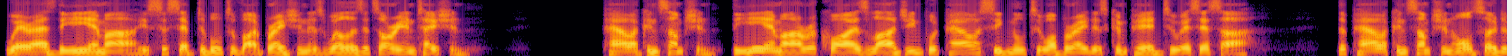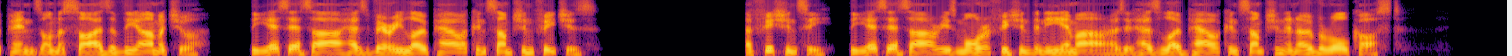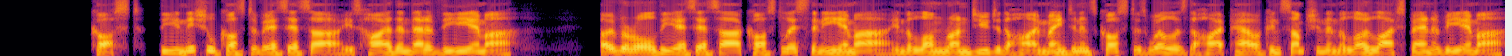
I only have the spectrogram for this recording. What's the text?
Whereas the EMR is susceptible to vibration as well as its orientation. Power consumption. The EMR requires large input power signal to operate as compared to SSR. The power consumption also depends on the size of the armature. The SSR has very low power consumption features. Efficiency. The SSR is more efficient than EMR as it has low power consumption and overall cost. Cost. The initial cost of SSR is higher than that of the EMR. Overall the SSR cost less than EMR in the long run due to the high maintenance cost as well as the high power consumption and the low lifespan of EMR.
